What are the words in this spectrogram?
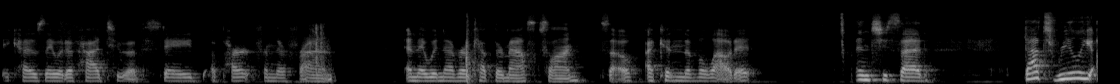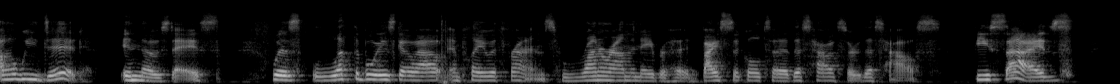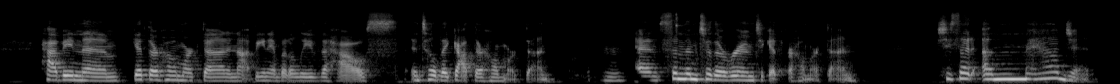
because they would have had to have stayed apart from their friends and they would never have kept their masks on. So I couldn't have allowed it. And she said, That's really all we did in those days was let the boys go out and play with friends, run around the neighborhood, bicycle to this house or this house. Besides having them get their homework done and not being able to leave the house until they got their homework done Mhm. and send them to their room to get their homework done. She said, Imagine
